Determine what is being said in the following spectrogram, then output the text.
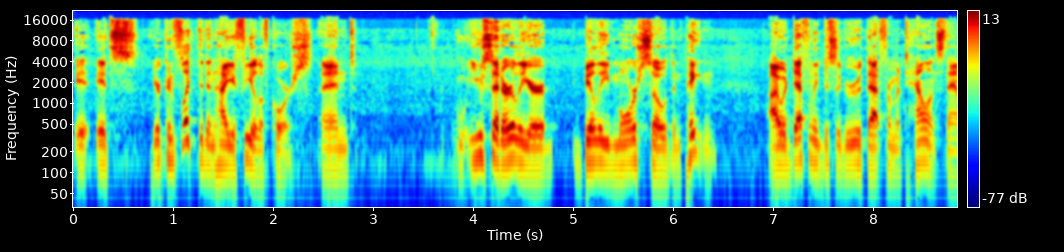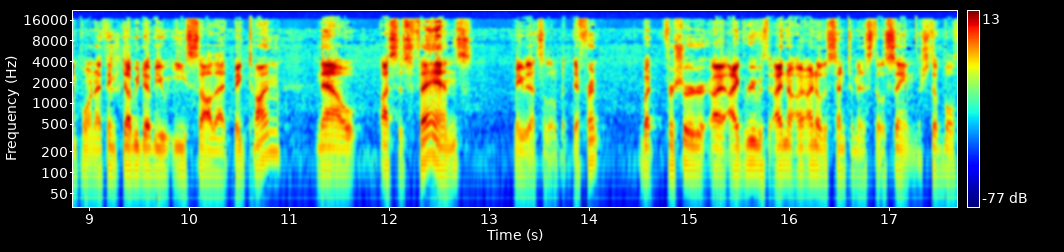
it, it's you're conflicted in how you feel, of course. And you said earlier, Billy more so than Peyton I would definitely disagree with that from a talent standpoint. I think WWE saw that big time. Now, us as fans, maybe that's a little bit different, but for sure, I, I agree with. I know, I know the sentiment is still the same. They're still both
